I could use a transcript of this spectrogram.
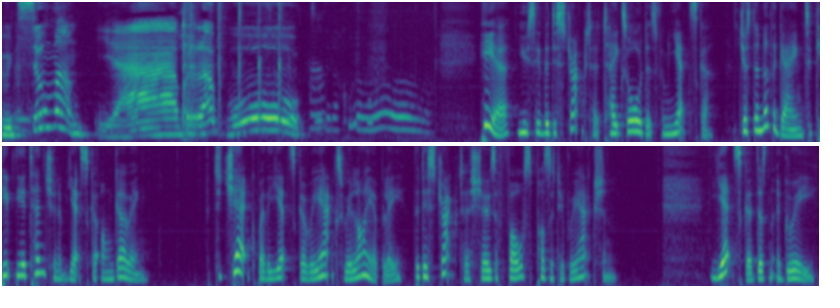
Goed zo, man. Ja, bravo. Here, you see the distractor takes orders from Yetska, just another game to keep the attention of Yetska ongoing. To check whether Yetska reacts reliably, the distractor shows a false positive reaction. Yetska doesn't agree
